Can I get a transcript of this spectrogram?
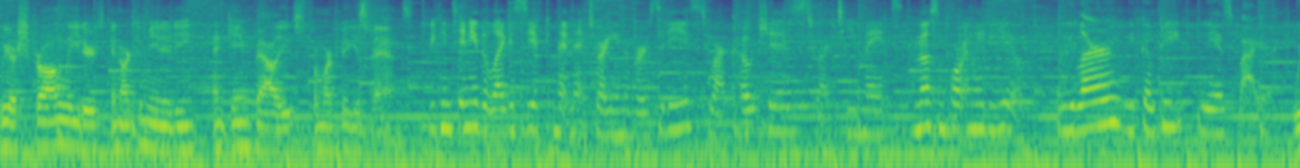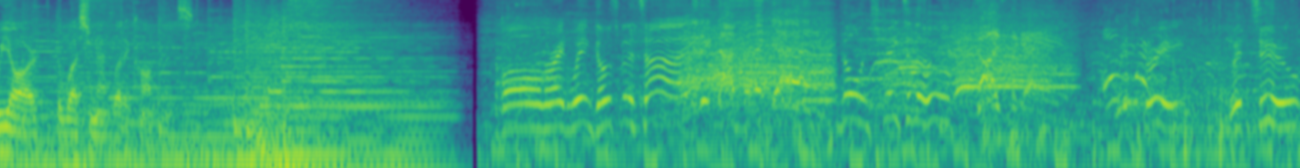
We are strong leaders in our community and gain values from our biggest fans. We continue the legacy of commitment to our universities, to our coaches, to our teammates, and most importantly to you. We learn, we compete, we inspire. We are the Western Athletic Conference. Ball, the right wing, goes for the tie, and he does it again! Nolan straight to the hoop, ties the game! With three, with two,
